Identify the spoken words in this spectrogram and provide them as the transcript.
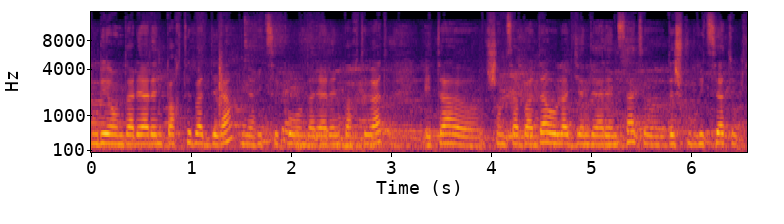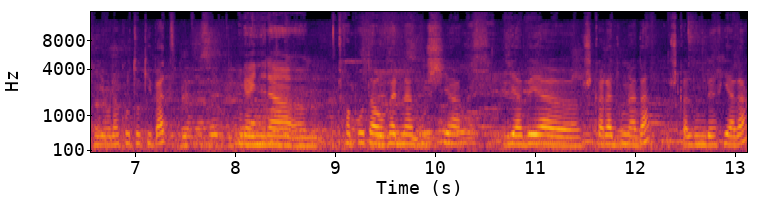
gure ondarearen parte bat dela, biarritzeko ondarearen parte bat, eta uh, bat da hola diendearen zat, uh, deskubritzea toki, holako toki bat. Gainera, um, trampota horren nagusia diabea uh, Euskaraduna da, Euskaldun berria da,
